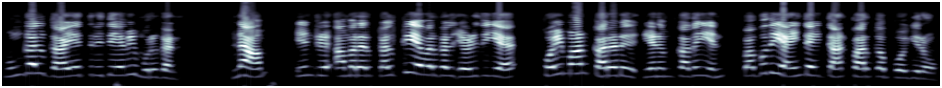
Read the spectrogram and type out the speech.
உங்கள் காயத்ரி தேவி முருகன். நாம் இன்று அமரர் கல்கி அவர்கள் எழுதிய பொய்மான் கரடு எனும் கதையின் பகுதி ஐந்தை தான் பார்க்க போகிறோம்.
